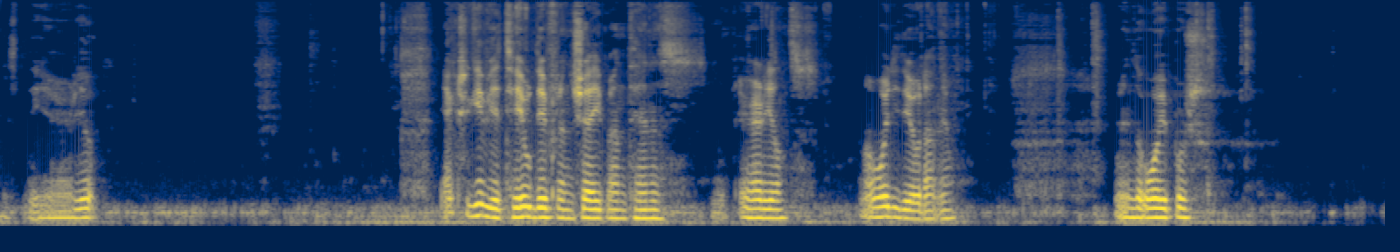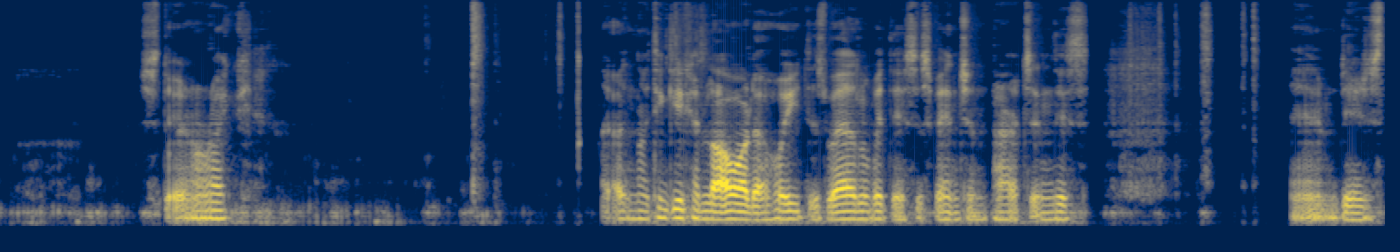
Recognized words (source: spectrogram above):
That's the aerial. They actually give you two different shape antennas, aerials. Oh, why do you do that now? The wipers. Steering rack. And I think you can lower the height as well with the suspension parts in this. And um, there's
